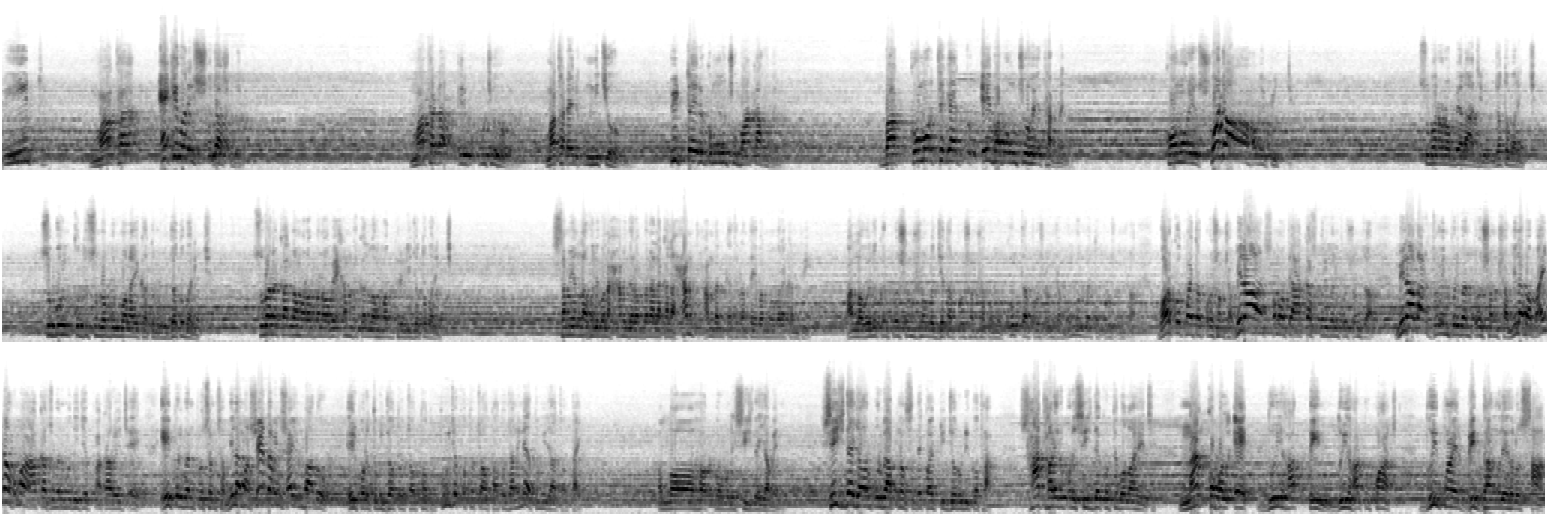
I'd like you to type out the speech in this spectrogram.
পিঠ, মাথা একেবারে সোজা সোজা মাথাটা এরকম উঁচু হবে মাথাটা এরকম নিচু হবে পিঠটা এরকম উঁচু বাঁকা হবে না। বা কোমর থেকে একটু এইভাবে উঁচু হয়ে থাকবে না। কোমরের সোজা হবে পিঠটা। সুবান রব্বেল আজিম যতবার ইচ্ছে। সুবুল কুদ্দুসুন রব্বুল মালাইকাতুর রূহ, যতবার ইচ্ছে। সুবানা কাল্লাহ রব্বানা ওয়া বিহামদিকা আল্লাহুম্মা গফিরলি যতবার ইচ্ছে। সামি আল্লাহ লিমান হামিদ রব্বানা লাকাল হামদ, হামদান কাসিরান তাইবান মুবারাকান ফি। আল্লাহ ওই লোকের প্রশংসা হলো যে তার প্রশংসা করল খুব তার প্রশংসা, মঙ্গলময় তার প্রশংসা, বরকতময় তার প্রশংসা মিলার সমতে আকাশ পরিমাণ প্রশংসা মিলাল আর জমিন পরিমাণ প্রশংসা মিলাবা বাইনা হুমা আকাশের মধ্যে যে ফাঁকা রয়েছে, এই পরিমাণ প্রশংসা, মিলামা সে দামিন শাহিন বাদো, এরপরে তুমি যত চাও তত, তুমি যে কত চাও তা তো জানি না, তুমি যা চাও তাই। আল্লাহ আকবর বলে সিজদায় যাবেন। সিজদায় যাওয়ার পূর্বে আপনার সাথে কয়েকটি জরুরি কথা। সাত হাড়ের উপরে সিজদা করতে বলা হয়েছে। নাক কপাল এক, দুই হাত তিন, দুই হাঁটু পাঁচ, দুই পায়ের বৃদ্ধাঙ্গুলে হলো সাত।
